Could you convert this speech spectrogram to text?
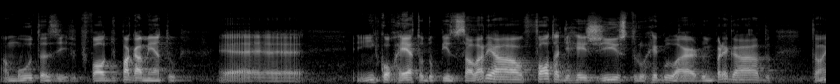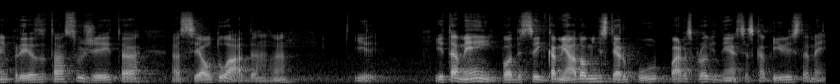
a multas e falta de pagamento é, incorreto do piso salarial, falta de registro regular do empregado. Então, a empresa está sujeita a ser autuada. Né? E, e também pode ser encaminhada ao Ministério Público para as providências cabíveis também.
